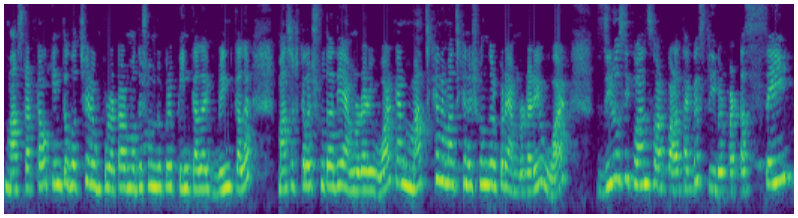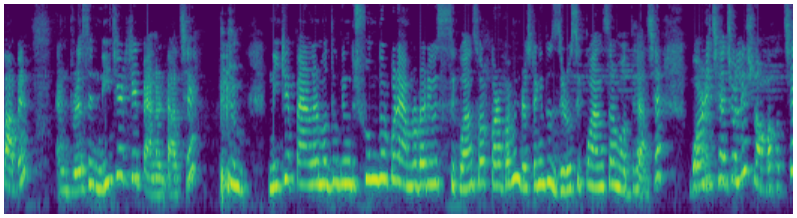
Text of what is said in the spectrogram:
মাস্টারটাও কিন্তু হচ্ছে পুরোটার মধ্যে সুন্দর করে pink colour green colour mustard colour সুতা দিয়ে এমব্রয়ডারি ওয়ার্ক অ্যান্ড মাঝখানে মাঝখানে সুন্দর করে embroidery work zero sequence work করা থাকবে স্লিভের পার্টটা সেম পাবেন। অ্যান্ড ড্রেসের নিচের যে প্যানেলটা আছে, নিচের প্যানেলের মধ্যেও কিন্তু সুন্দর করে এমব্রয়ডারি সিকোয়েন্স ওয়ার্ক করা পাবেন। ড্রেসটা কিন্তু জিরো সিকোয়েন্সের মধ্যে আছে। বডি ছেচল্লিশ, লম্বা হচ্ছে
